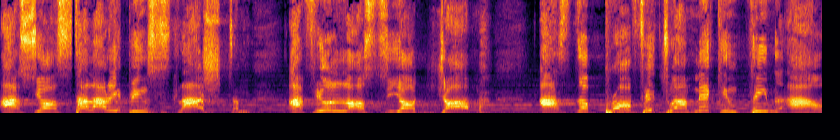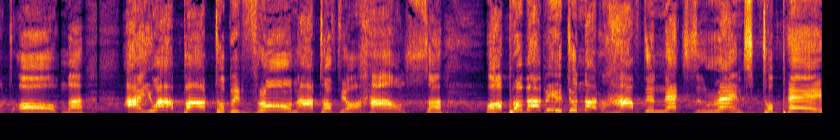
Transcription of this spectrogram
as your salary being slashed, have you lost your job? As the prophet you are making things out. Oh, are you about to be thrown out of your house? Or probably you do not have the next rent to pay,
